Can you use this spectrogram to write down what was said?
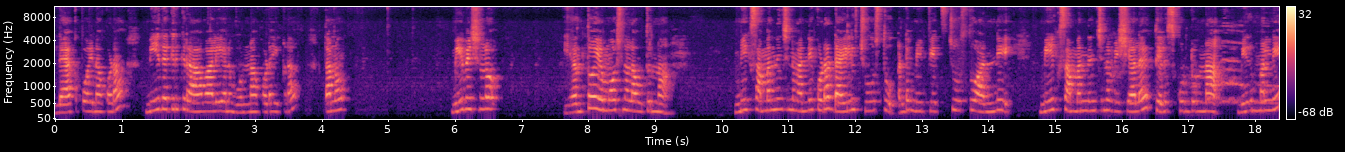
లేకపోయినా కూడా మీ దగ్గరికి రావాలి అని ఉన్నా కూడా ఇక్కడ తను మీ విషయంలో ఎంతో ఎమోషనల్ అవుతున్నా మీకు సంబంధించినవన్నీ కూడా డైలీ చూస్తూ అంటే మీ ఫిక్స్ చూస్తూ అన్నీ మీకు సంబంధించిన విషయాలే తెలుసుకుంటున్నా మిమ్మల్ని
